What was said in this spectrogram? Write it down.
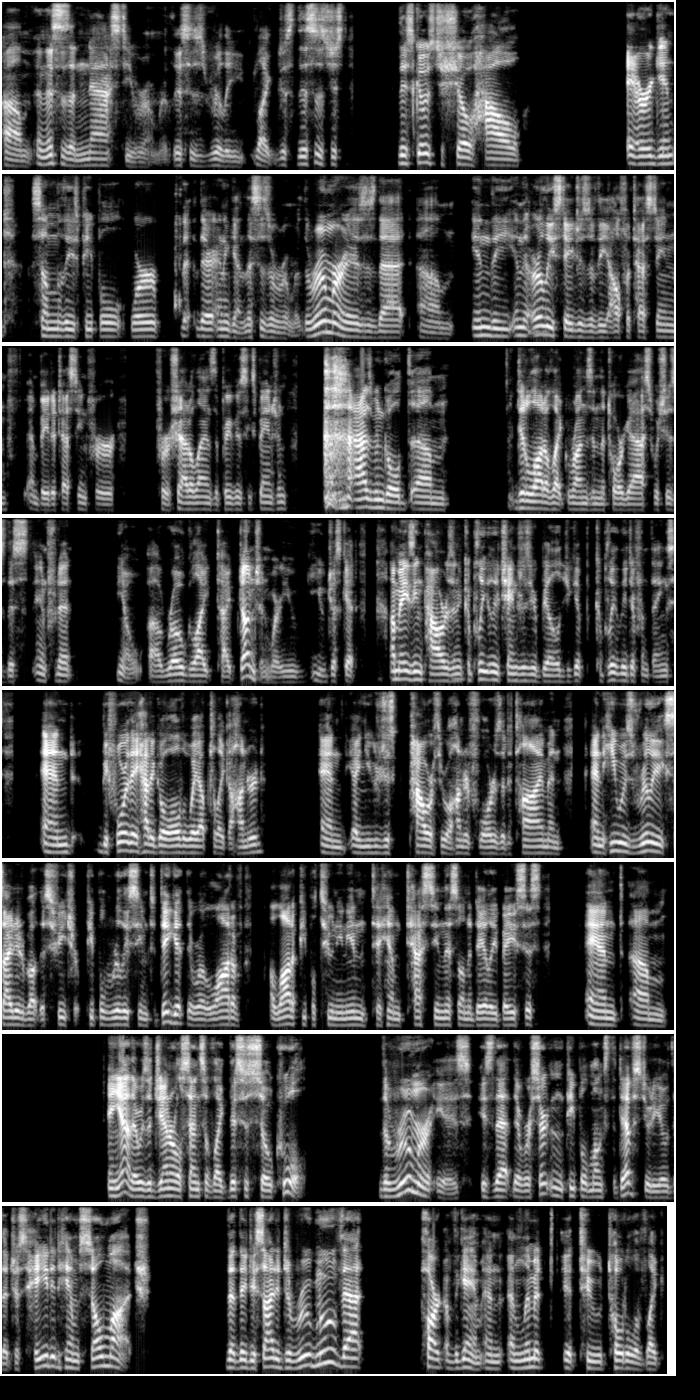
um, and this is a nasty rumor. This is really like just this is just this goes to show how arrogant some of these people were there. And again, this is a rumor. The rumor is is that um, in the in the early stages of the alpha testing and beta testing for for Shadowlands, the previous expansion, Asmongold um, did a lot of like runs in the Torghast, which is this infinite, you know, uh, roguelike type dungeon where you you just get amazing powers and it completely changes your build. You get completely different things. And before they had to go all the way up to like 100 and and you just power through 100 floors at a time and and he was really excited about this feature. People really seemed to dig it. There were a lot of a lot of people tuning in to him testing this on a daily basis and um and yeah there was a general sense of like this is so cool the rumor is is that there were certain people amongst the dev studio that just hated him so much that they decided to remove that part of the game and and limit it to total of like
